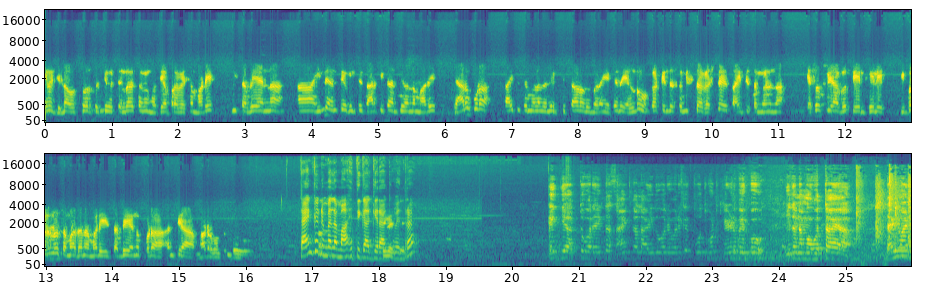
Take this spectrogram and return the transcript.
ಏನು ಜಿಲ್ಲಾ ಉಸ್ತುವಾರಿ ಸಚಿವ ಚಂದ್ರಸ್ವಾಮಿ ಮಧ್ಯಪ್ರವೇಶ ಮಾಡಿ ಈ ಸಭೆಯನ್ನ ಇಲ್ಲೇ ಅಂತ್ಯಗೊಳಿಸಿ ತಾರ್ಕಿಕ ಅಂತ್ಯವನ್ನ ಮಾಡಿ ಯಾರು ಕೂಡ ಸಾಹಿತ್ಯ ಸಮ್ಮೇಳನದಲ್ಲಿ ಕಿತ್ತಾಡೋದು ಬೇಡ. ಯಾಕಂದ್ರೆ ಎಲ್ಲರೂ ಒಗ್ಗಟ್ಟಿಂದ ಶ್ರಮಿಸಿದಾಗಷ್ಟೇ ಸಾಹಿತ್ಯ ಸಮ್ಮೇಳನ ಯಶಸ್ವಿ ಆಗುತ್ತೆ ಅಂತ ಹೇಳಿ ಇಬ್ಬರನ್ನೂ ಸಮಾಧಾನ ಮಾಡಿ ಸಭೆಯನ್ನು ಕೂಡ ಅಂತ್ಯ ಮಾಡಿರುವಂತದ್ದು ಥ್ಯಾಂಕ್ ಯು ನಿಮ್ಮೆಲ್ಲ ಮಾಹಿತಿಗಾಗಿ ರಾಘವೇಂದ್ರ. ಬೆಳಿಗ್ಗೆ ಹತ್ತುವರೆಯಿಂದ ಸಾಯಂಕಾಲ ಐದುವರೆವರೆಗೆ ಕೂತ್ಕೊಂಡು ಕೇಳಬೇಕು. ಇದು ನಮ್ಮ ಒತ್ತಾಯ. ದಯಮಾಡಿ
